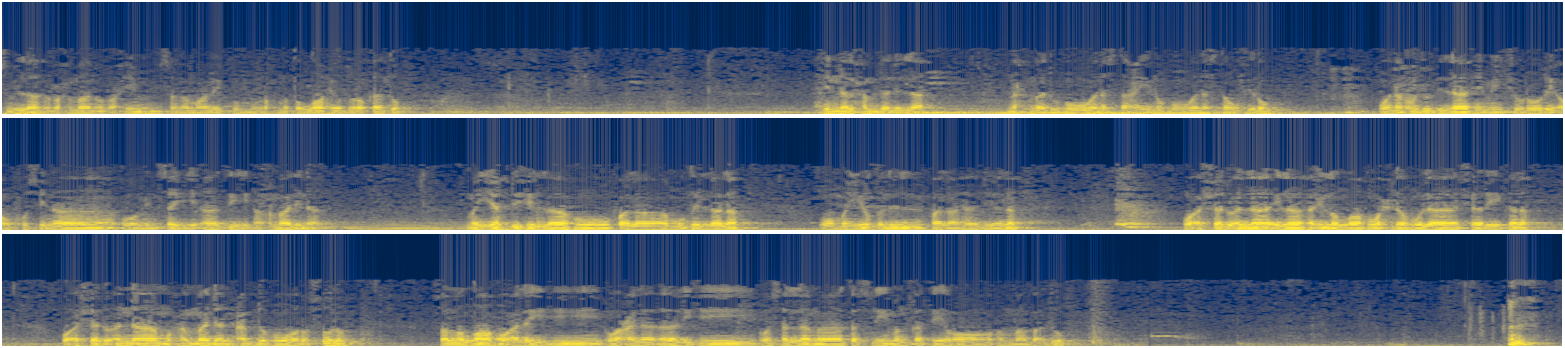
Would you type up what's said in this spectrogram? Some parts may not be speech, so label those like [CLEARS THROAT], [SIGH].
بسم الله الرحمن الرحيم السلام عليكم ورحمة الله وبركاته إن الحمد لله نحمده ونستعينه ونستغفره ونعوذ بالله من شرور أنفسنا ومن سيئات أعمالنا من يهده الله فلا مضل له ومن يضلل فلا هادي له وأشهد أن لا إله إلا الله وحده لا شريك له وأشهد أن محمدا عبده ورسوله صلى الله عليه وعلى آله وسلم تسليما كثيرا أما بعد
